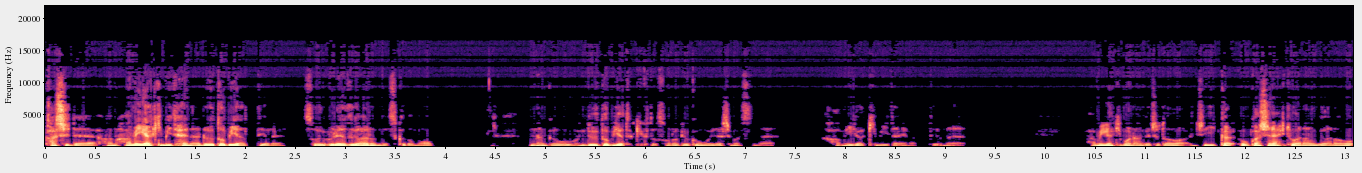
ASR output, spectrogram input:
歌詞で、あの、歯磨きみたいなルートビアっていうね、そういうフレーズがあるんですけども、なんか、ルートビアと聞くとその曲を思い出しますね。歯磨きみたいなっていうね。歯磨きもなんかちょっと、いかおかしな人はなんかあの、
